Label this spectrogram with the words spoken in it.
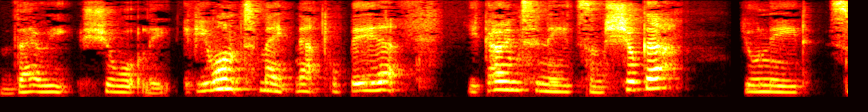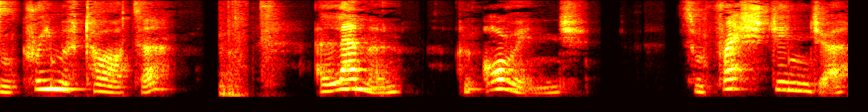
very shortly. If you want to make nettle beer, you're going to need some sugar, you'll need some cream of tartar, a lemon, an orange, some fresh ginger.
